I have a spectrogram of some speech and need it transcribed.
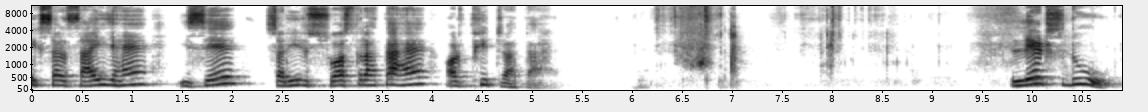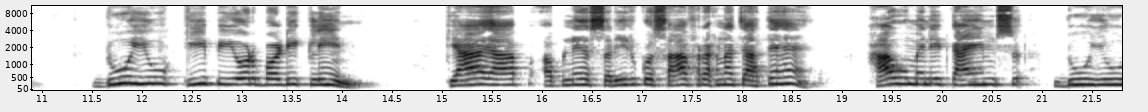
एक्सरसाइज हैं। इससे शरीर स्वस्थ रहता है और फिट रहता है। Let's do do you keep your body clean क्या आप अपने शरीर को साफ़ रखना चाहते हैं? How many times do you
